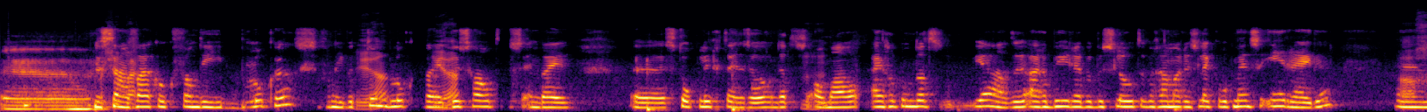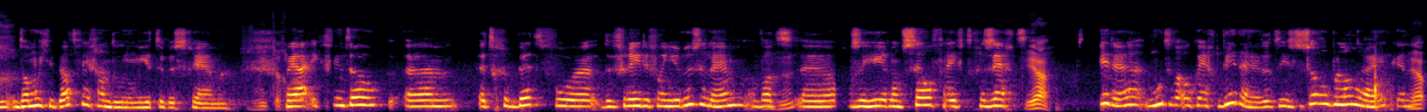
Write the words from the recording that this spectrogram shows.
Eh, Er staan vaak ook van die blokken, van die betonblokken bij Ja. bushaltes en bij eh, stoplichten en zo. En dat is Mhm. allemaal eigenlijk omdat ja, de Arabieren hebben besloten, we gaan maar eens lekker op mensen inrijden. En dan moet je dat weer gaan doen om je te beschermen. Te Maar ja, ik vind ook ehm, het gebed voor de vrede van Jeruzalem, wat Mhm. eh, onze Heer onszelf heeft gezegd, Ja, bidden, moeten we ook echt bidden. Dat is zo belangrijk. En Ja.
